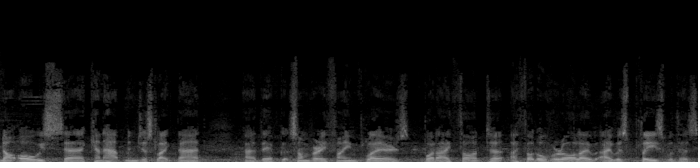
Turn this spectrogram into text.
not always uh, can happen just like that. Uh, they've got some very fine players, but I thought uh, I thought overall I, I, was pleased with it,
